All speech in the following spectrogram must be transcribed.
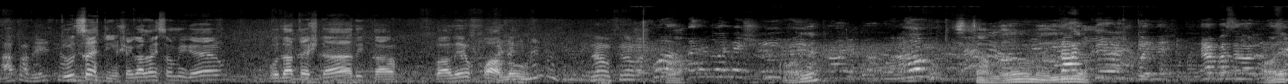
Dá pra ver. tá Tudo certinho. Chegar lá em São Miguel, vou dar testado e tal. Valeu, falou. Não, senão vai. Olha. Instalando aí, ó. Olha,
